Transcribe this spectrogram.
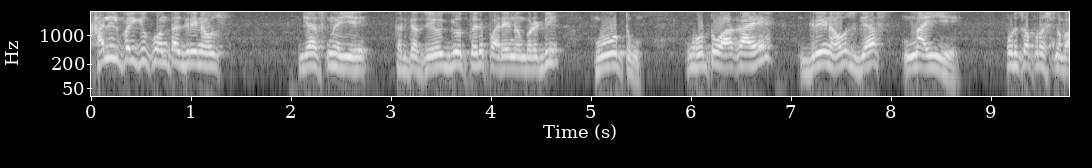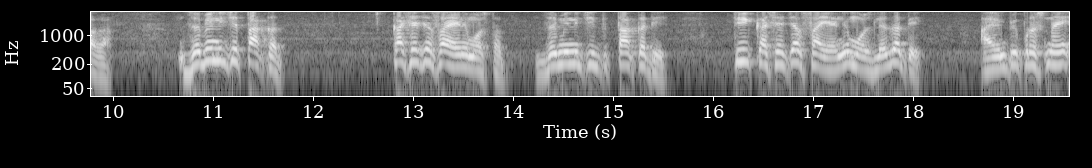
खालीलपैकी कोणता ग्रीन हाऊस गॅस नाही आहे तर त्याचं योग्य उत्तर आहे पर्याय number D O two O two हा काय आहे? ग्रीन हाऊस गॅस नाही आहे पुढचा प्रश्न बघा. जमिनीची ताकद कशाच्या सहाय्याने मोजतात? जमिनीची जी ताकद आहे ती कशाच्या साह्याने मोजल्या जाते? आय एम पी प्रश्न आहे.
